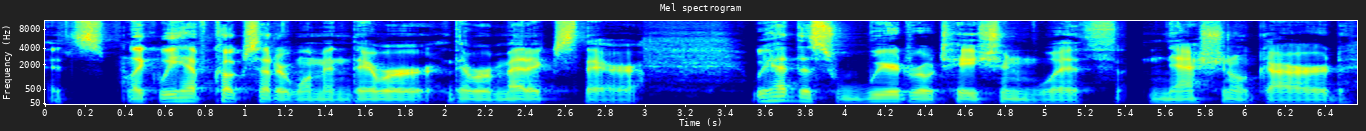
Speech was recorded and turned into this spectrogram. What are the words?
It's like we have cooks that are women. There were there were medics there we had this weird rotation with National Guard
